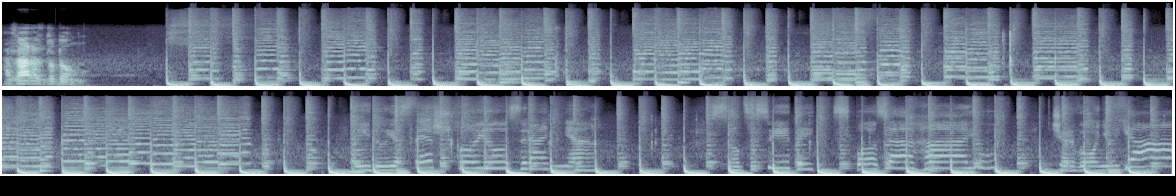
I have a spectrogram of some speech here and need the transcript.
А зараз додому. Станім я.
